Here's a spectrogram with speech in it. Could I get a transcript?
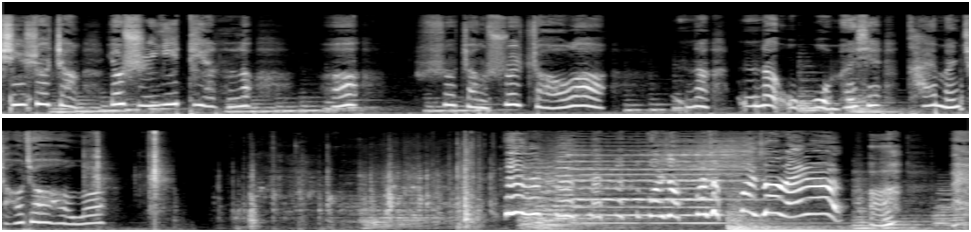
新社长要十一点了，啊，社长睡着了，那那我们先开门瞧瞧好了。怪兽！怪兽！怪兽来了！啊！哎呀，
